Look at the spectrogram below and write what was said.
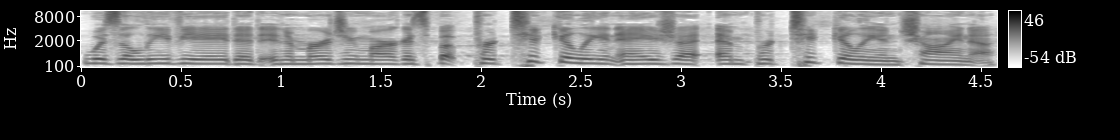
was alleviated in emerging markets, but particularly in Asia and particularly in China.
